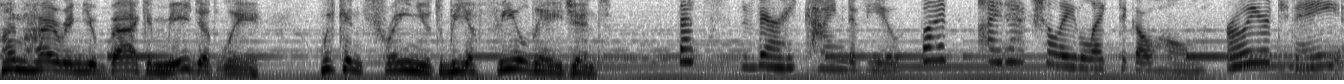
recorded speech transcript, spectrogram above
I'm hiring you back immediately. We can train you to be a field agent. That's very kind of you, but I'd actually like to go home. Earlier today,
